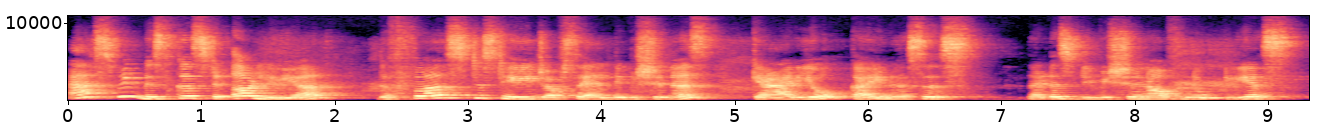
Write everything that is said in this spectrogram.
As we discussed earlier, the first stage of cell division is karyokinesis that is division of nucleus.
